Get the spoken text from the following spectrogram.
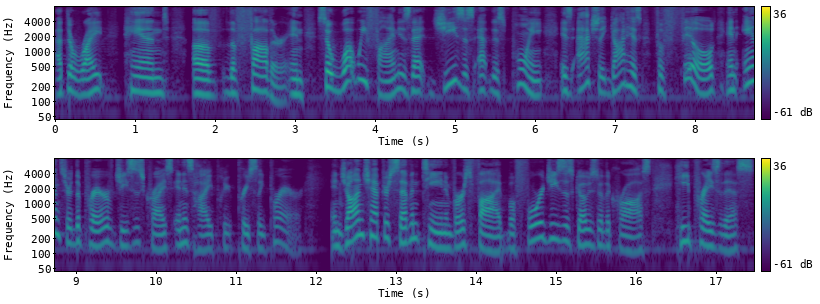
at the right hand of the Father. And so what we find is that Jesus at this point is actually, God has fulfilled and answered the prayer of Jesus Christ in his high priestly prayer. In John chapter 17 and verse 5, before Jesus goes to the cross, he prays this.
